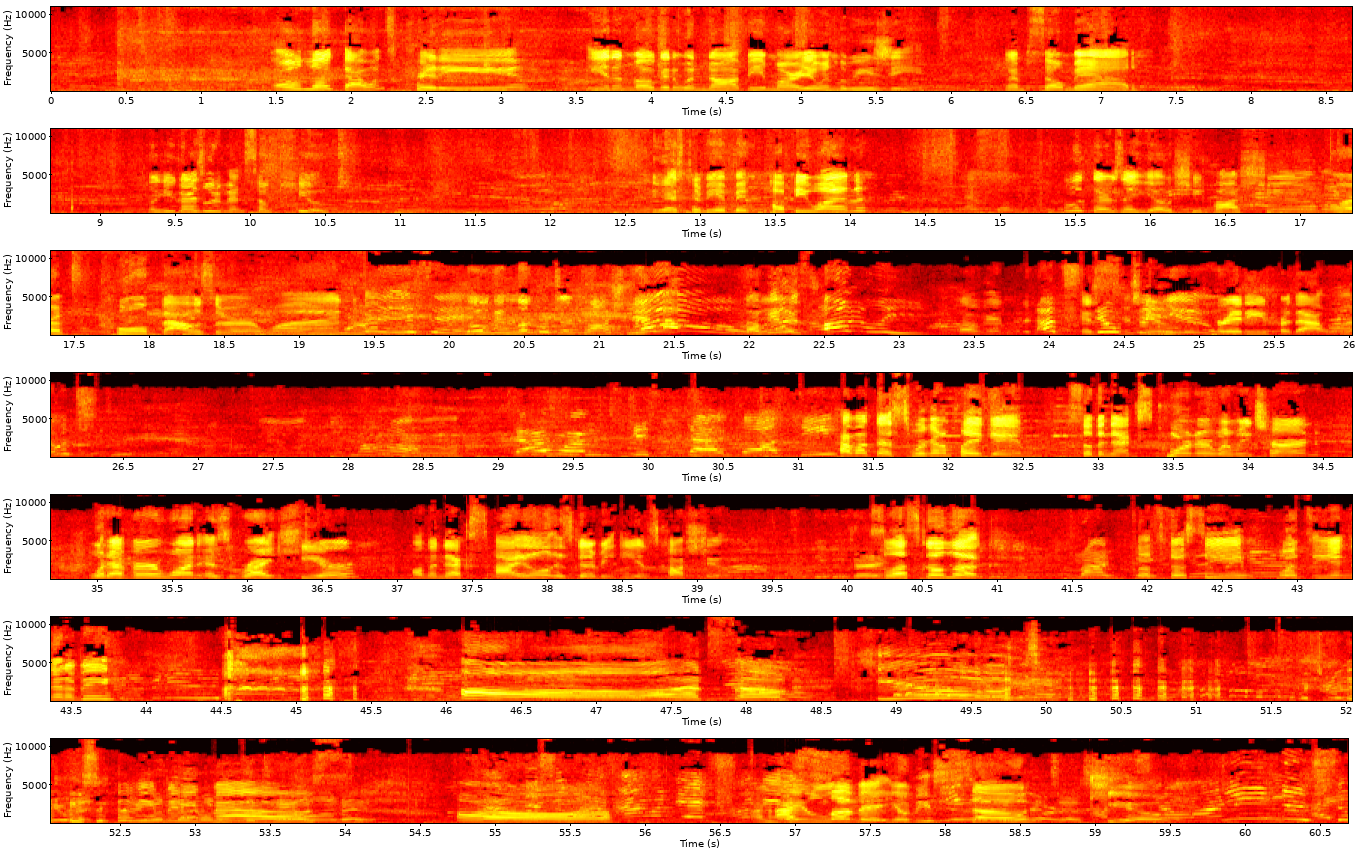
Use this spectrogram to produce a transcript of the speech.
Oh, look, that one's pretty. Ian and Logan would not be Mario and Luigi. And I'm so mad. Look, you guys would have been so cute. You guys could be a big puffy one. Look, there's a Yoshi costume or a cool Bowser one. What is it? Logan, look at your costume. No. Logan that's is- ugly. Logan That's is stupid. too You. pretty for that one. Mom, Uh, that one's just that gauzy. How about this? We're gonna play a game. So the next corner when we turn, whatever one is right here on the next aisle is gonna be Ian's costume. Okay. So let's go look. Come. Let's go see what's Ian gonna be. Oh, that's so cute. Which one do you He's want? gonna You be want the Minnie one with the tail Mouse. on it? Aw, I love it. You'll be so cute.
